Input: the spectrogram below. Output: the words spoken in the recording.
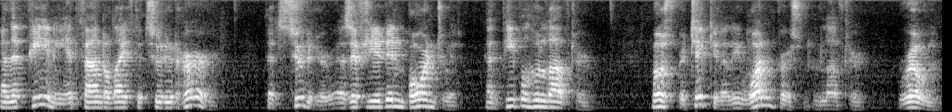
and that Peony had found a life that suited her, that suited her as if she had been born to it, and people who loved her, most particularly one person who loved her, Roland.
